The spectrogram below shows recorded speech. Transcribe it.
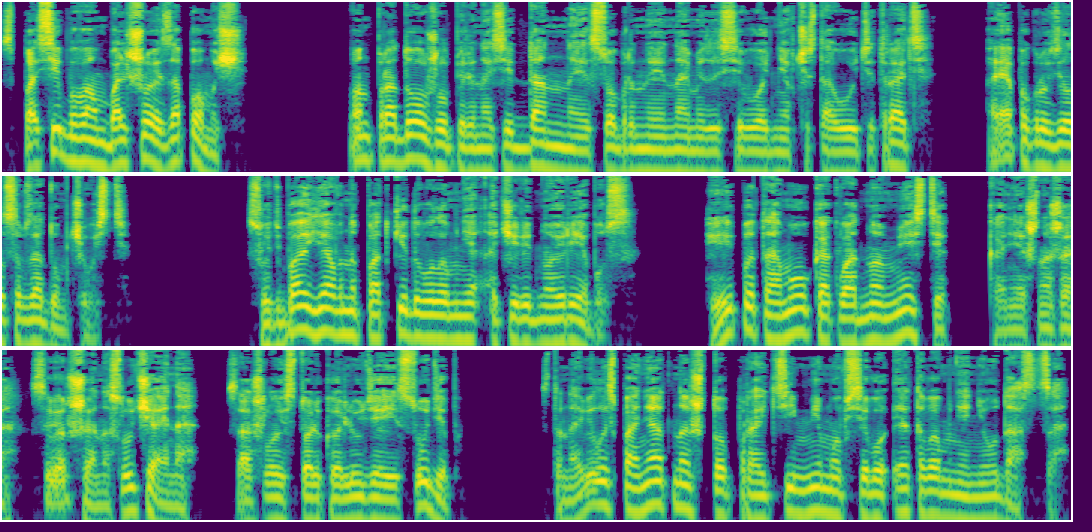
Спасибо вам большое за помощь. Он продолжил переносить данные, собранные нами за сегодня, в чистовую тетрадь, а я погрузился в задумчивость. Судьба явно подкидывала мне очередной ребус. И потому, как в одном месте, конечно же, совершенно случайно, сошлось столько людей и судеб, становилось понятно, что пройти мимо всего этого мне не удастся.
